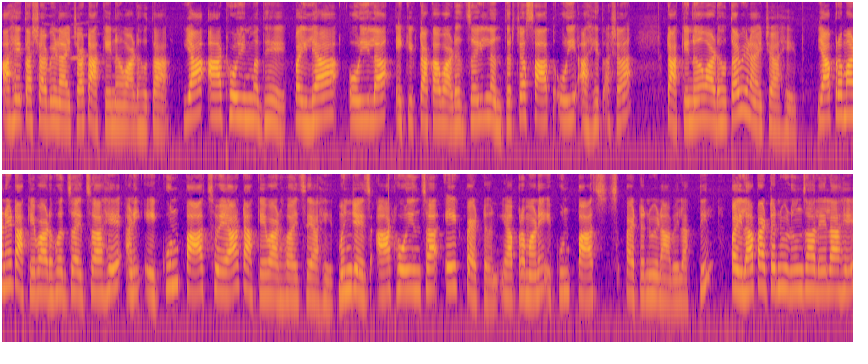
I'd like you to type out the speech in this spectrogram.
आहेत अशा विणायच्या टाके न वाढवता. या आठ ओळींमध्ये पहिल्या ओळीला एक एक टाका वाढत जाईल. नंतरच्या सात ओळी आहेत अशा टाके न वाढवता विणायच्या आहेत. याप्रमाणे टाके वाढवत जायचं आहे आणि एकूण पाच वेळा टाके वाढवायचे आहेत. म्हणजेच आठ होळींचा एक पॅटर्न याप्रमाणे एकूण पाच पॅटर्न विणावे लागतील. पहिला पॅटर्न विणून झालेला आहे.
